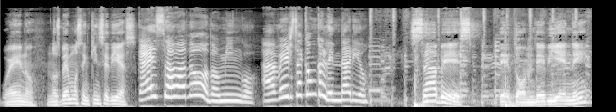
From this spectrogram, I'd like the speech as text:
Bueno, nos vemos en 15 días. ¿Cae sábado o domingo? A ver, saca un calendario. ¿Sabes de dónde viene?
